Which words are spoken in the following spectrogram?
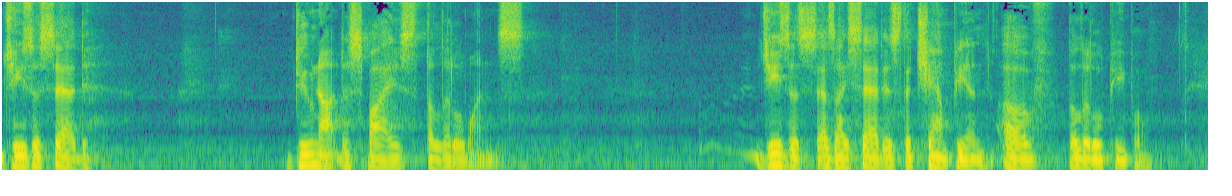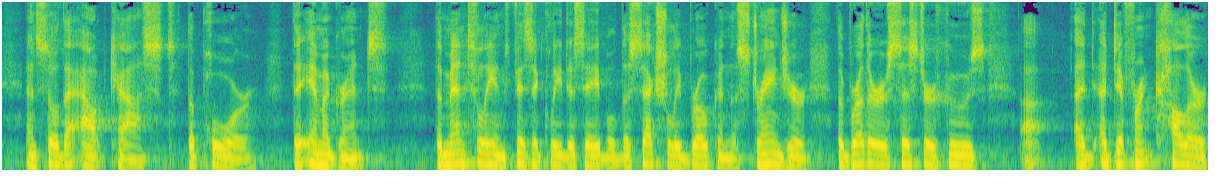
Jesus said, Do not despise the little ones. Jesus, as I said, is the champion of the little people. And so the outcast, the poor, the immigrant, the mentally and physically disabled, the sexually broken, the stranger, the brother or sister who's uh, a, a different color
